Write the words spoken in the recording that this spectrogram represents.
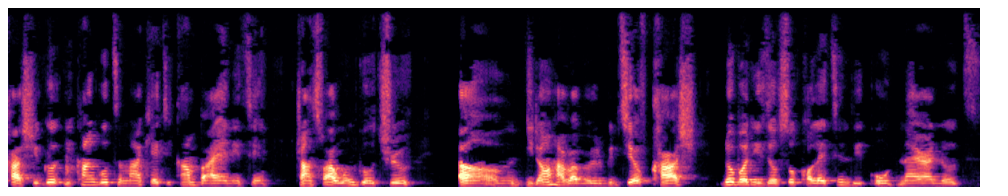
cash you go you can't go to market you can't buy anything transfer won't go through. Um you don't have availability of cash. Nobody is also collecting the old naira notes.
